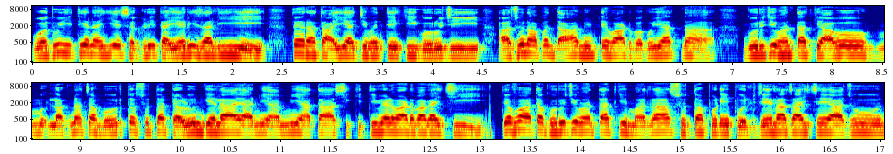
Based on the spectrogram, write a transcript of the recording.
वधू इथे नाहीये सगळी तयारी झालीये. तर आता आई आजी म्हणते की गुरुजी अजून आपण दहा मिनिटे वाट बघूयात ना. गुरुजी म्हणतात की अहो मु- लग्नाचा मुहूर्तसुद्धा टळून गेलाय आणि आम्ही आता अशी किती वेळ वाट बघायची? तेव्हा आता गुरुजी म्हणतात की मला सुद्धा पुढे पूजेला जायचंय अजून.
